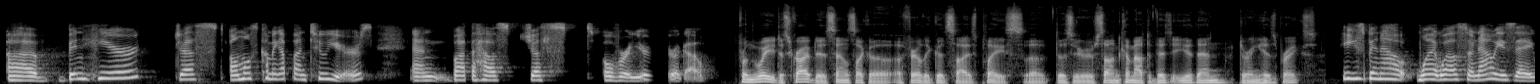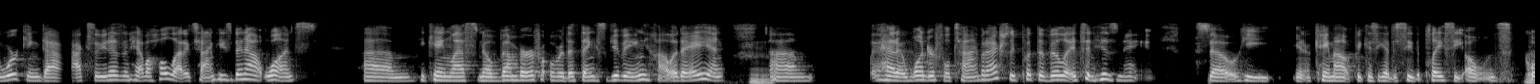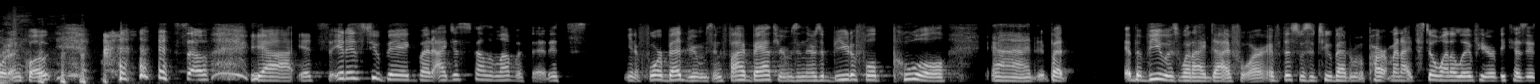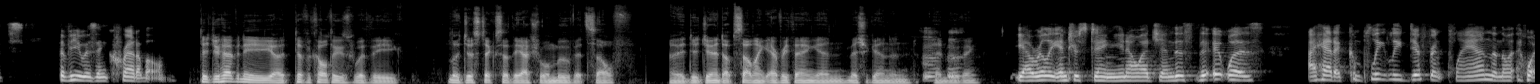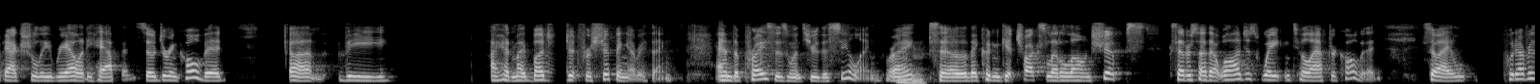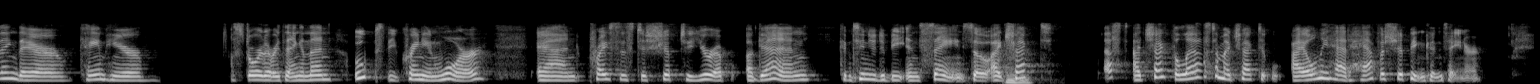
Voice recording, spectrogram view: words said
Uh, been here just almost coming up on two years, and bought the house just over a year ago. From the way you described it, it sounds like a, a fairly good sized place. Uh, does your son come out to visit you then during his breaks? He's been out. Well, so now he's a working doc, so he doesn't have a whole lot of time. He's been out once, um, he came last November over the Thanksgiving holiday and mm. um, had a wonderful time. But I actually put the villa; it's in his name, so he you know came out because he had to see the place he owns, quote unquote. so yeah, it's it is too big, but I just fell in love with it. It's you know four bedrooms and five bathrooms, and there's a beautiful pool, and but the view is what I die for. If this was a two bedroom apartment, I'd still want to live here because it's the view is incredible. Did you have any uh, difficulties with the logistics of the actual move itself? Uh, did you end up selling everything in Michigan and, mm-hmm. and moving? Yeah, really interesting. You know what, Jim? This it was. I had a completely different plan than what actually reality happened. So during COVID, um, the I had my budget for shipping everything, and the prices went through the ceiling. Right, mm-hmm. so they couldn't get trucks, let alone ships, et cetera. So I thought, well, I'll just wait until after COVID. So I put everything there, came here, stored everything, and then oops, the Ukrainian war and prices to ship to Europe again continue to be insane. So I hmm. checked last I checked the last time I checked it, I only had half a shipping container.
